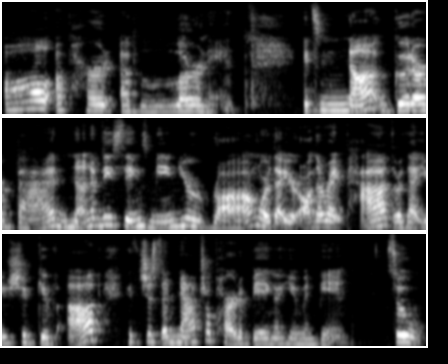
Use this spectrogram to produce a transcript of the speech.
all a part of learning. It's not good or bad. None of these things mean you're wrong or that you're on the right path or that you should give up. It's just a natural part of being a human being. So,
